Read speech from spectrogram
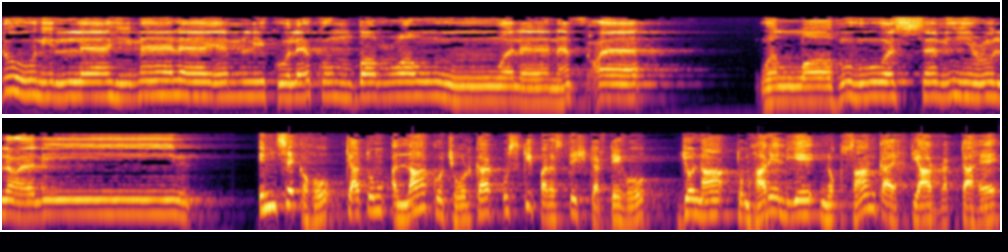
دون الله ما لا يملك لكم ضرا ولا نفعا والله هو السميع العليم ان سے کہو، کیا تم اللہ کو چھوڑ کر اس کی پرستش کرتے ہو جو نہ تمہارے لیے نقصان کا اختیار رکھتا ہے،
